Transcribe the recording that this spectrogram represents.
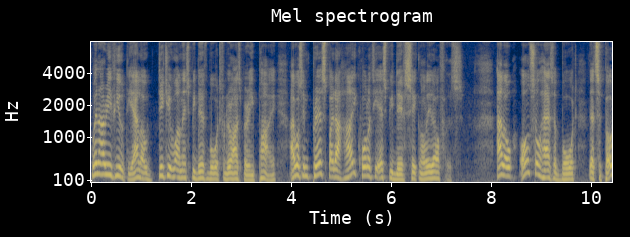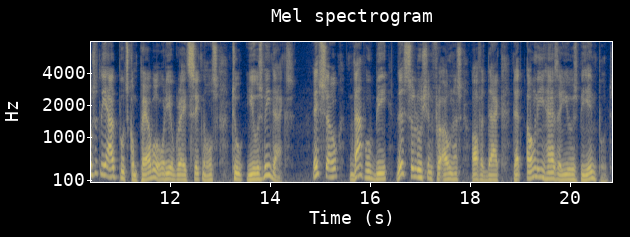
When I reviewed the Allo Digi1 SPDIF board for the Raspberry Pi I was impressed by the high quality SPDIF signal it offers. Allo also has a board that supposedly outputs comparable audio grade signals to USB DACs. If so, that would be the solution for owners of a DAC that only has a USB input.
